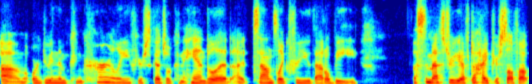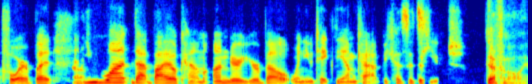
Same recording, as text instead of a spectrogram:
um, or doing them concurrently if your schedule can handle it. It sounds like for you that'll be a semester you have to hype yourself up for, but yeah. you want that biochem under your belt when you take the MCAT because it's it, huge. Definitely.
